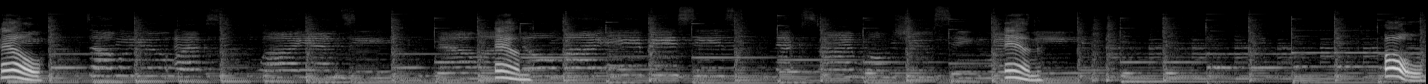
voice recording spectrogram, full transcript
L M N. O.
